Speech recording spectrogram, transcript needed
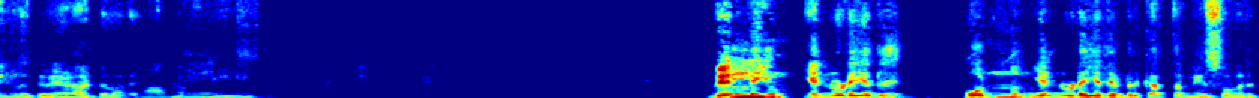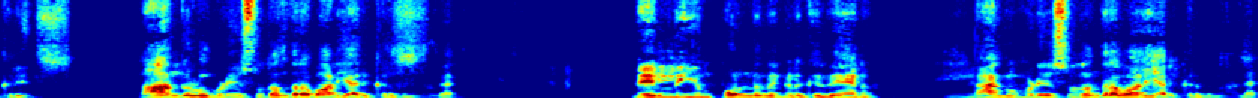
எங்களுக்கு வேணும் ஆண்டவரே. வெள்ளியும் என்னுடையது பொன்னும் என்னுடையது என்று கர்த்தர் நீர் சொல்லிருக்கிறேன் நாங்கள் உங்களுடைய சுதந்திரவாளியா இருக்கிறதுனால வெள்ளியும் பொன்னும் எங்களுக்கு வேணும். நாங்க உங்களுடைய சுதந்திரவாளியா இருக்கிறதுனால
